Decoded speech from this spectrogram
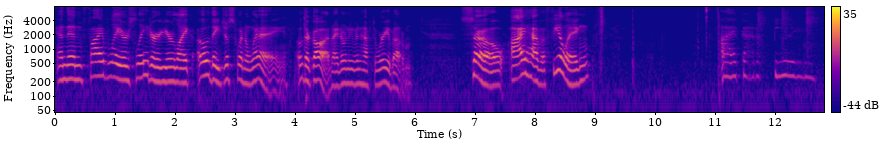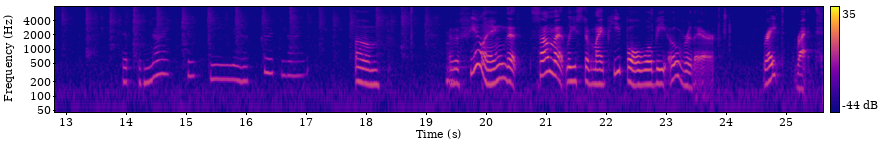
and then five layers later you're like oh they just went away. Oh they're gone. I don't even have to worry about them so i have a feeling i've got a feeling that tonight could be a good night. Um i have a feeling that some at least of my people will be over there. Right? Right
